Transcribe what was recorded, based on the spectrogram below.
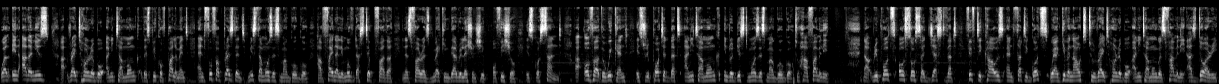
Well, in other news, uh, Right Honorable Anita Among, the Speaker of Parliament, and FUFA President Mr. Moses Magogo have finally moved a step further in as far as making their relationship official is concerned. Uh, over the weekend, it's reported that Anita Among introduced Moses Magogo to her family. Now, reports also suggest that 50 cows and 30 goats were given out to Right Honorable Anita Among's family as dowry,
